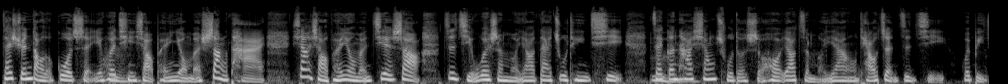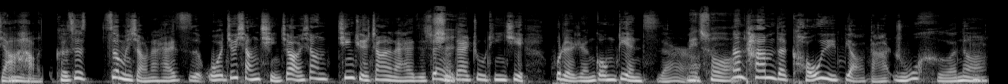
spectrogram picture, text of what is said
在宣导的过程，也会请小朋友们上台，向小朋友们介绍自己为什么要戴助听器，在跟他相处的时候要怎么样调整自己会比较好。可是这么小的孩子，我就想请教，像听觉障碍的孩子，虽然有戴助听器或者人工电子耳，没错，那他们的口语表达如何呢？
